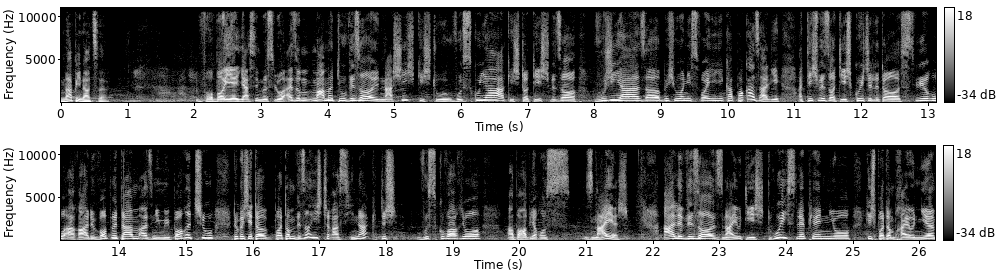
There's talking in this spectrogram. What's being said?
napínať sa. Woboje, ja si myślę, also mamy tu wizo naszych, kiż tu wuskuja, a kiż to też wizo wujia, za byśmy oni swoje jeka pokazali. A też wizo też kujdzie to swiru a rady wopytam, a z nimi poryczu, tylko się to potem wizo jeszcze raz inak, też wuskuwario, a barbiarus znajesz. Ale wizo znają też drugich slepienio, kiż potem prają nie,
